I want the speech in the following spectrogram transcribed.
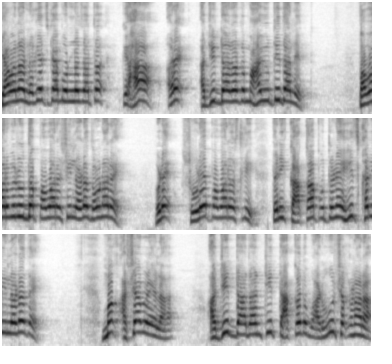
त्यावेळेला लगेच काय बोललं जातं की हा अरे अजितदादा तर महायुतीत आलेत. पवार विरुद्ध पवार अशी लढत होणार आहे. पुढे सुळे पवार असली तरी काका पुतणे हीच खरी लढत आहे. मग अशा वेळेला अजितदादांची ताकद वाढवू शकणारा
